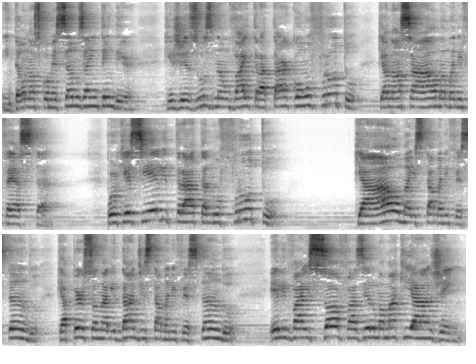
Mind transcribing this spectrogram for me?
Então nós começamos a entender que Jesus não vai tratar com o fruto, que a nossa alma manifesta. Porque se ele trata no fruto que a alma está manifestando, que a personalidade está manifestando, ele vai só fazer uma maquiagem.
